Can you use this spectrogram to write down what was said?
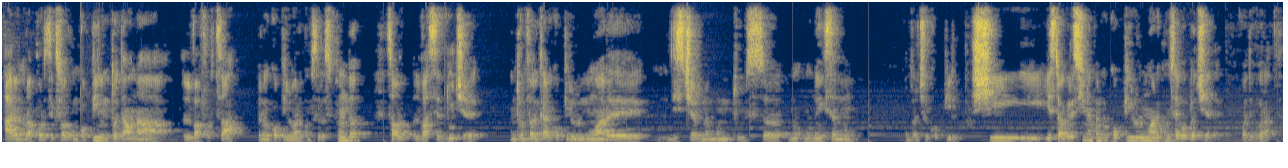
are un raport sexual cu un copil, întotdeauna îl va forța, pentru că copilul nu are cum să răspundă, sau îl va seduce într-un fel în care copilul nu are discernământul să... Nu, nu există nu pentru acel copil și este o agresiune pentru că copilul nu are cum să aibă plăcere, cu adevărat,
